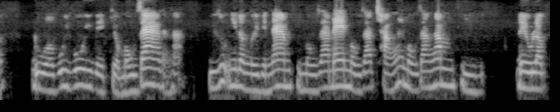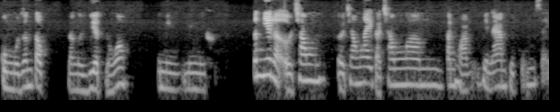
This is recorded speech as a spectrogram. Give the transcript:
uh, đùa vui vui về kiểu màu da chẳng hạn ví dụ như là người Việt Nam thì màu da đen màu da trắng hay màu da ngăm thì đều là cùng một dân tộc là người Việt đúng không? Thì mình mình tất nhiên là ở trong ở trong ngay cả trong um, văn hóa Việt Nam thì cũng sẽ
